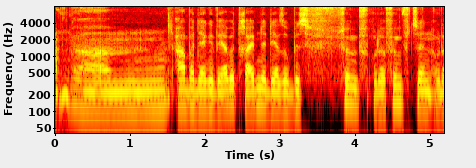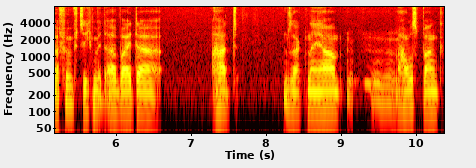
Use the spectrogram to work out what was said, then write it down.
Ähm, aber der Gewerbetreibende, der so bis 5 oder 15 oder 50 Mitarbeiter hat, sagt, naja, Hausbank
